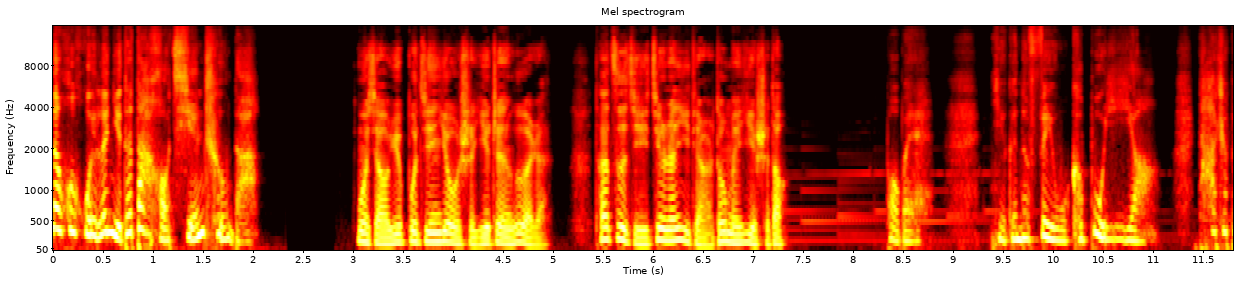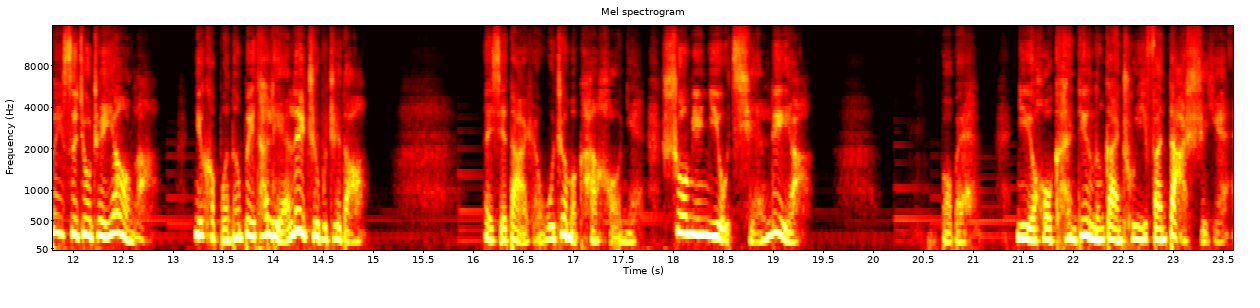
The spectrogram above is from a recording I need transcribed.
那会毁了你的大好前程的。莫小鱼不禁又是一阵愕然，他自己竟然一点都没意识到。宝贝，你跟那废物可不一样，他这辈子就这样了，你可不能被他连累，知不知道？那些大人物这么看好你，说明你有潜力啊。宝贝，你以后肯定能干出一番大事业，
